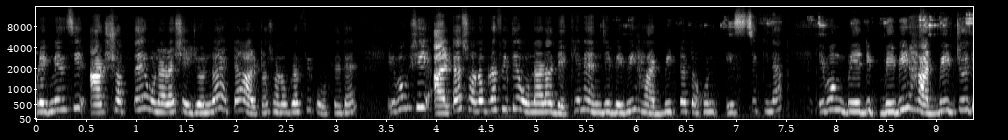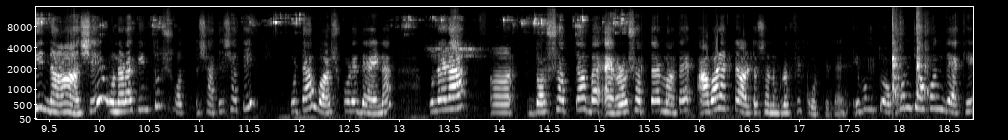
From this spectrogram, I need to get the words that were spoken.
প্রেগনেন্সির আট সপ্তাহে ওনারা সেই জন্য একটা আলট্রাসনোগ্রাফি করতে দেন এবং সেই আলট্রাসনোগ্রাফিতে ওনারা দেখে নেন যে বেবির হার্টবিটটা তখন এসছে কিনা এবং বেবির হার্টবিট যদি না আসে ওনারা কিন্তু সাথে সাথেই ওটা ওয়াশ করে দেয় না। ওনারা দশ সপ্তাহ বা এগারো সপ্তাহের মাথায় আবার একটা আলট্রাসনোগ্রাফি করতে দেন এবং তখন যখন দেখে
